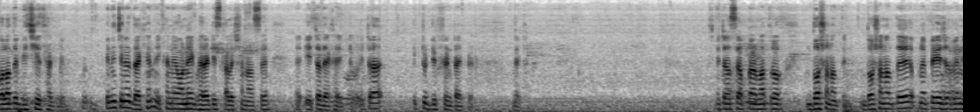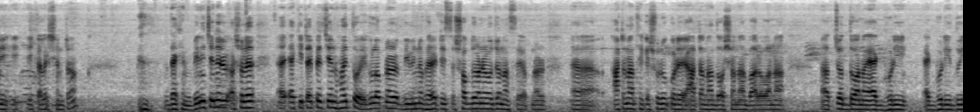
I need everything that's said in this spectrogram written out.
গলাতে বিছিয়ে থাকবে। পেনি চেনে দেখেন, এখানে অনেক ভ্যারাইটিস কালেকশন আছে। এটা দেখা একটু। এটা একটু ডিফারেন্ট টাইপের দেখেন। এটা আছে আপনার মাত্র দশ আনাতে দশ আনাতে আপনি পেয়ে যাবেন এই কালেকশনটা দেখেন বেনি চেনের আসলে একই টাইপের চেন হয় তো এগুলো আপনার বিভিন্ন ভ্যারাইটিস সব ধরনের ওজন আছে। আপনার আহ, আট আনা থেকে শুরু করে আট আনা দশ আনা বারো আনা চোদ্দ আনা এক ভরি এক ভরি দুই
